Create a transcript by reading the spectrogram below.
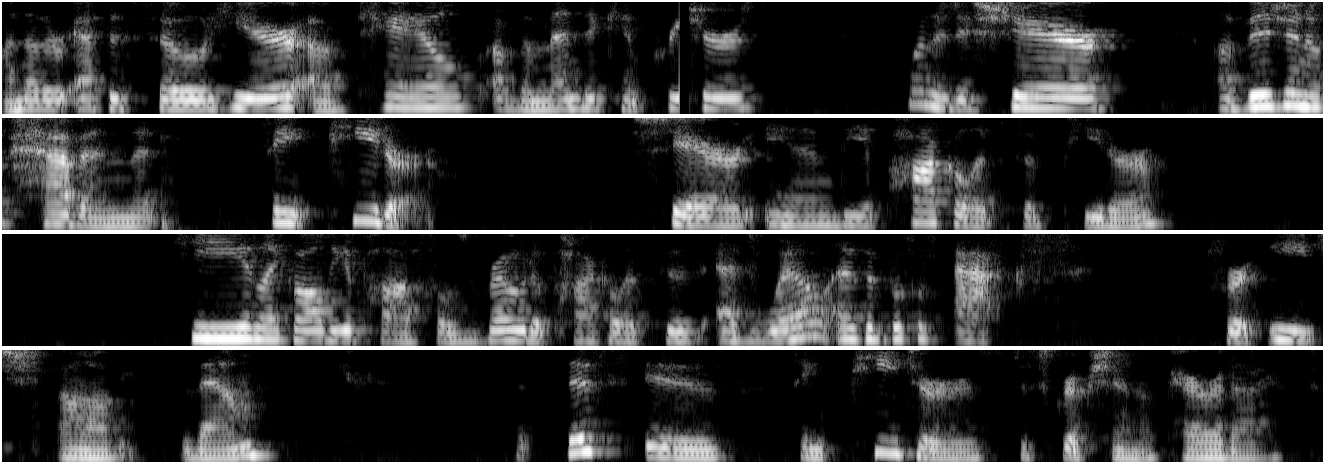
Another episode here of Tales of the Mendicant Preachers. wanted to share a vision of heaven that St. Peter shared in the Apocalypse of Peter. He, like all the apostles, wrote apocalypses as well as a book of Acts for each of them. This is St. Peter's description of paradise.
